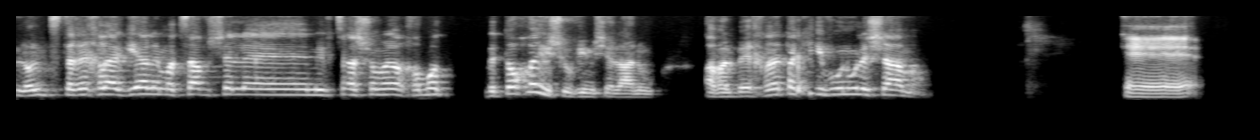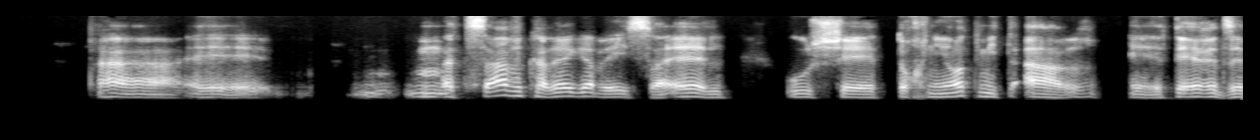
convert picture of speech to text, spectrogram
לא נצטרך להגיע למצב של אה, מבצע שומר החומות בתוך היישובים שלנו, אבל בהחלט הכיוון הוא לשם. המצב אה, כרגע בישראל הוא שתוכניות מתאר, אה, תיאר את זה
